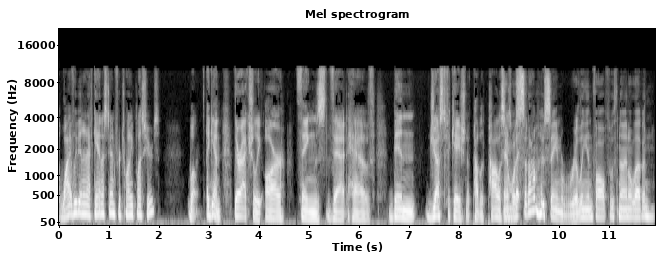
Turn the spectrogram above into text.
why have we been in Afghanistan for 20 plus years? Well, again, there actually are things that have been justification of public policies. And was Saddam Hussein really involved with 9-11?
